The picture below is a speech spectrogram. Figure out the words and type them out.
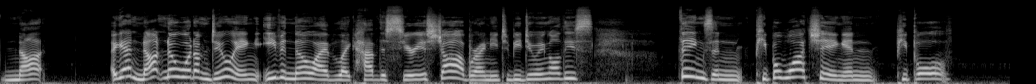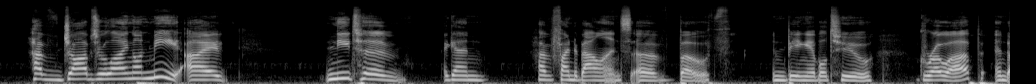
not again not know what I'm doing even though I like have this serious job where I need to be doing all these things and people watching and people have jobs relying on me. I need to again have find a balance of both and being able to grow up and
